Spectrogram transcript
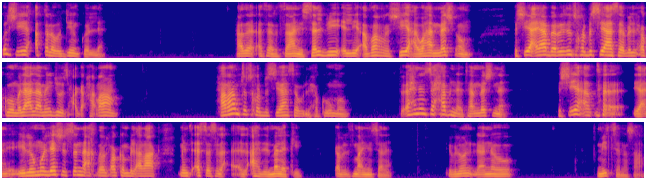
كل شيء عطلوا الدين كله. هذا الأثر الثاني السلبي اللي أضر الشيعة وهمشهم. الشيعة يا يريد يدخل بالسياسة بالحكومة. لا لا ما يجوز حق حرام. حرام تدخل بالسياسة والحكومة. فإحنا انسحبنا تهمشنا. الشيعة يعني يلومون ليش السنة أخذوا الحكم بالعراق من تأسس العهد الملكي قبل 80 سنة. يقولون لأنه 100 سنة صار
